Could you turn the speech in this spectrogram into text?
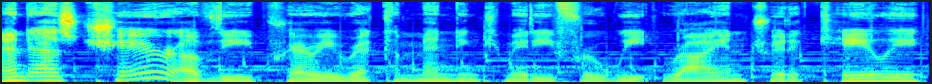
And as chair of the Prairie Recommending Committee for Wheat, Rye, and Triticale,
